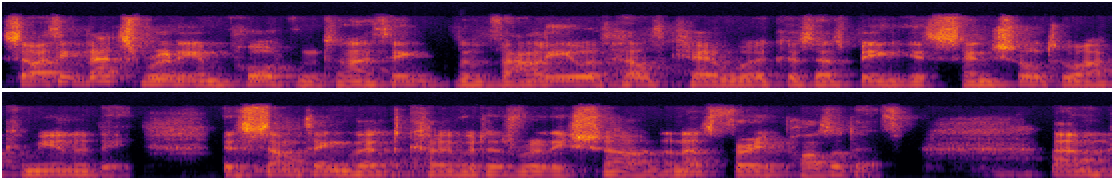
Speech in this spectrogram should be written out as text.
So I think that's really important. And I think the value of healthcare workers as being essential to our community is something that COVID has really shown. And that's very positive. Um,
